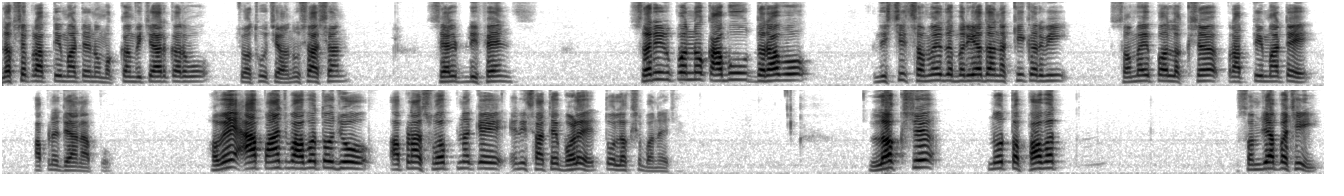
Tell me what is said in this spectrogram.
લક્ષ્ય પ્રાપ્તિ માટેનો મક્કમ વિચાર કરવો. ચોથું છે અનુશાસન. સેલ્ફ ડિફેન્સ શરીર ઉપરનો કાબૂ ધરાવવો. નિશ્ચિત સમય મર્યાદા નક્કી કરવી. સમય પર લક્ષ્ય પ્રાપ્તિ માટે આપણે ધ્યાન આપવું. હવે આ પાંચ બાબતો જો આપણા સ્વપ્ન કે એની સાથે ભળે તો લક્ષ્ય બને છે. લક્ષ્યનો તફાવત સમજ્યા પછી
